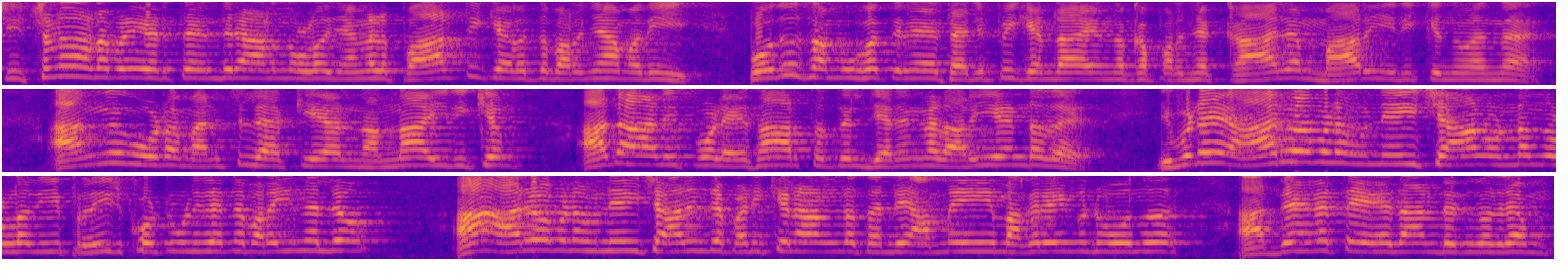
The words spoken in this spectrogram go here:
ശിക്ഷണ നടപടി നടപടിയെടുത്ത് എന്തിനാണെന്നുള്ളത് ഞങ്ങൾ പാർട്ടിക്കകത്ത് പറഞ്ഞാൽ മതി. പൊതുസമൂഹത്തിനെ ധരിപ്പിക്കേണ്ട എന്നൊക്കെ പറഞ്ഞ കാലം മാറിയിരിക്കുന്നുവെന്ന് അങ്ങ് കൂടെ മനസ്സിലാക്കിയാൽ നന്നായിരിക്കും. അതാണിപ്പോൾ യഥാർത്ഥത്തിൽ ജനങ്ങൾ അറിയേണ്ടത്. ഇവിടെ ആരോപണം ഉന്നയിച്ച ആളുണ്ടെന്നുള്ളത് ഈ പ്രതീഷ് കോട്ടുപുള്ളി തന്നെ പറയുന്നല്ലോ. ആ ആരോപണം ഉന്നയിച്ച ആളിന്റെ പഠിക്കലാണല്ലോ തന്റെ അമ്മയെയും മകനെയും കൊണ്ടുപോകുന്നത്. അദ്ദേഹത്തെ ഏതാണ്ട് ഒരു തരം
